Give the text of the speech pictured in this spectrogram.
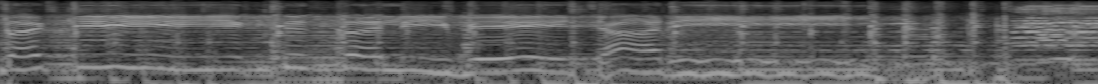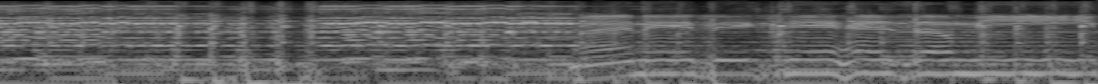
सकी एक कली बेचारी। मैंने देखे हैं जमी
